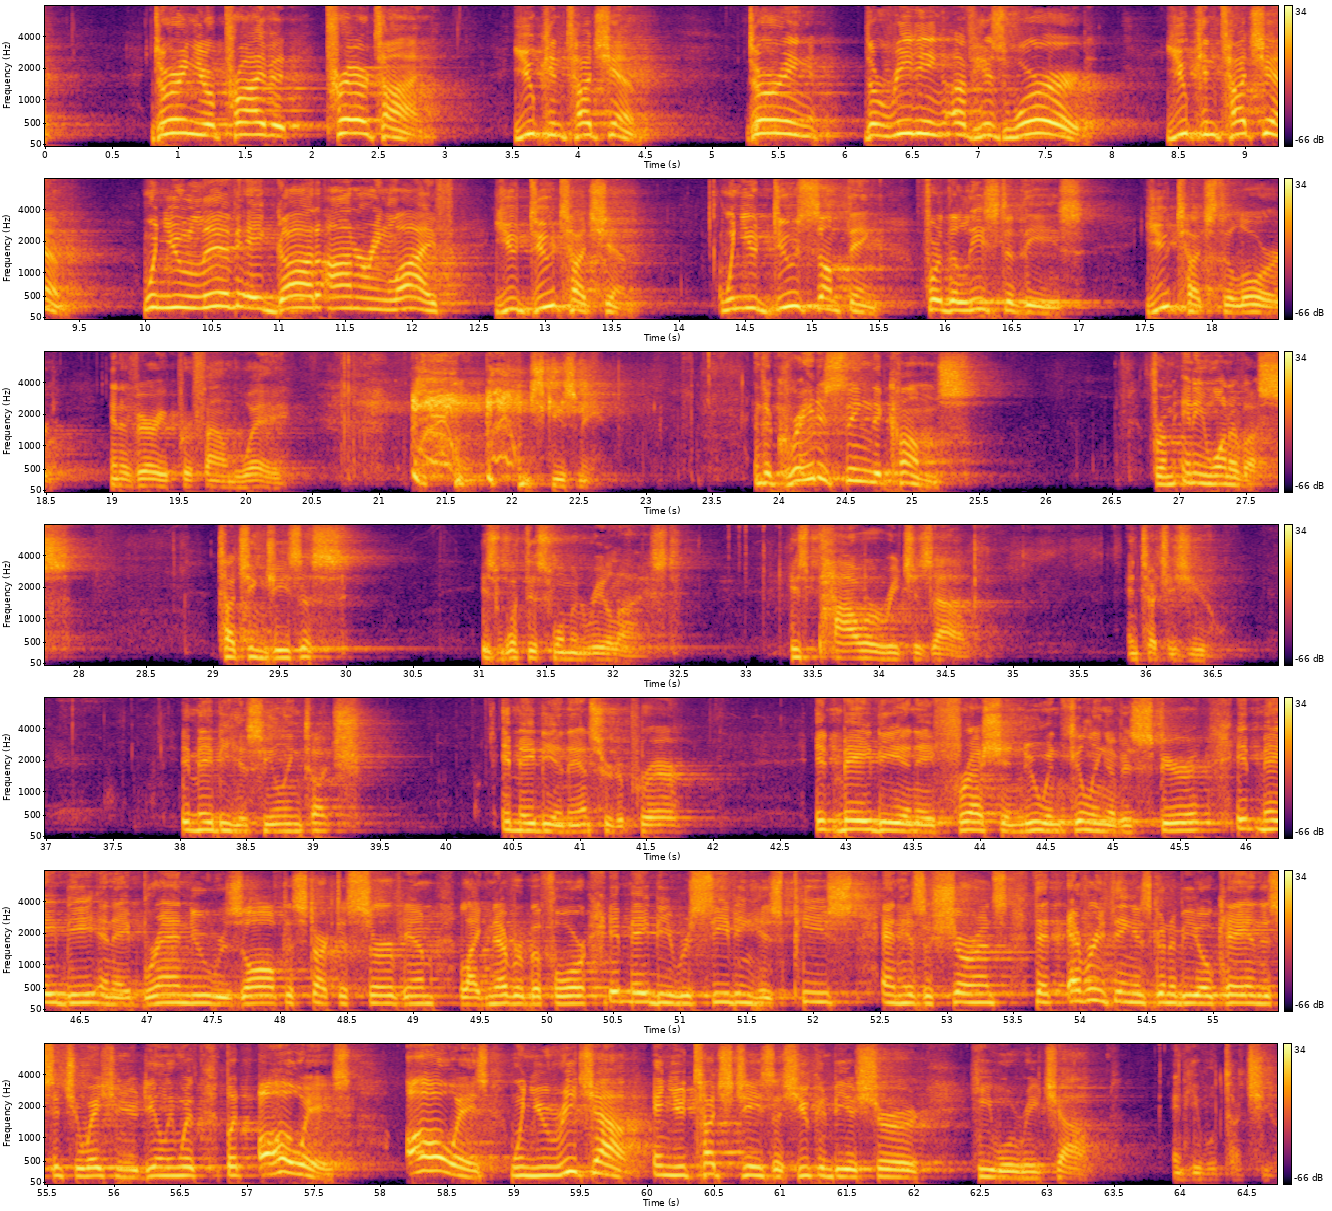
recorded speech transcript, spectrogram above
During your private prayer time, you can touch him. During the reading of his word, you can touch him. When you live a God honoring life, you do touch him. When you do something for the least of these, you touch the Lord in a very profound way. Excuse me. And the greatest thing that comes from any one of us touching Jesus is what this woman realized. His power reaches out and touches you. It may be his healing touch, it may be an answer to prayer. It may be in a fresh and new infilling of his spirit. It may be in a brand new resolve to start to serve him like never before. It may be receiving his peace and his assurance that everything is going to be okay in this situation you're dealing with. But always, always, when you reach out and you touch Jesus, you can be assured he will reach out and he will touch you.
